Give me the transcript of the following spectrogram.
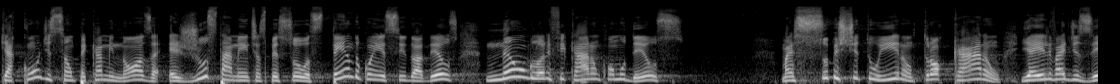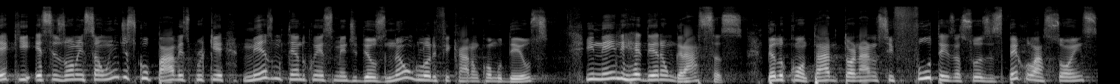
que a condição pecaminosa é justamente as pessoas, tendo conhecido a Deus, não o glorificaram como Deus mas substituíram, trocaram. E aí ele vai dizer que esses homens são indisculpáveis, porque, mesmo tendo conhecimento de Deus, não o glorificaram como Deus e nem lhe renderam graças. Pelo contrário, tornaram-se fúteis as suas especulações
